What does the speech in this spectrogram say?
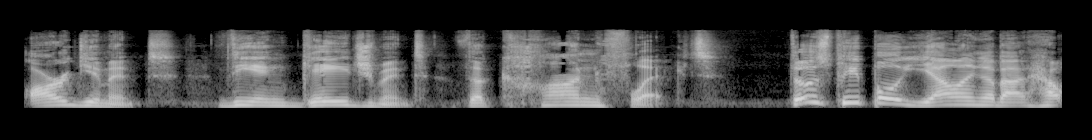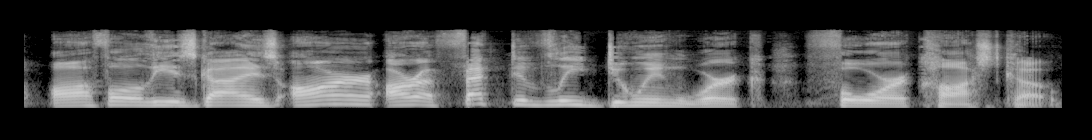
argument, the engagement, the conflict. Those people yelling about how awful these guys are are effectively doing work for Costco.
